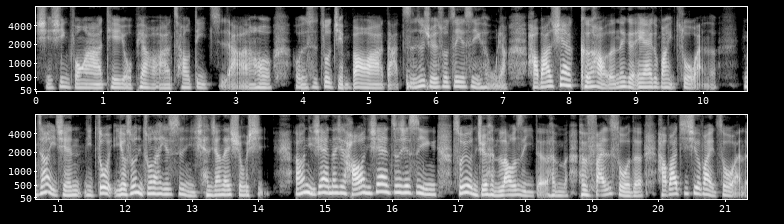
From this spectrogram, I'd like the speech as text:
写信封啊、贴邮票啊、抄地址啊，然后或者是做简报啊、打字，就觉得说这些事情很无聊。好吧，现在可好了，那个 AI 都帮你做完了。你知道以前你做，有时候你做那些事，你很像在休息。然后你现在那些好，你现在这些事情，所有你觉得很 lousy 的、很很繁琐的，好吧，机器都帮你做完了，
